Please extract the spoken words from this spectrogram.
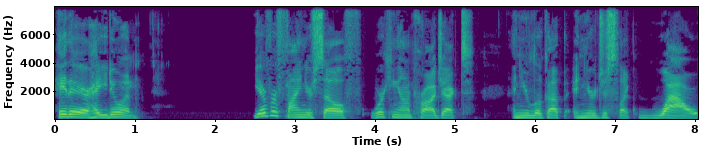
Hey there, how you doing? You ever find yourself working on a project and you look up and you're just like, wow,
